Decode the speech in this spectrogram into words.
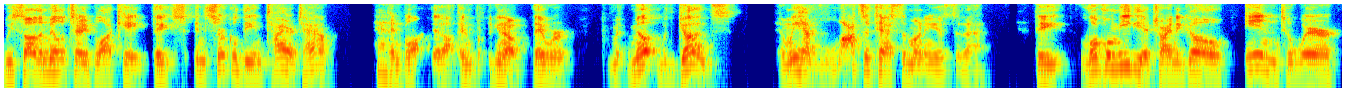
we saw the military blockade. They encircled the entire town Yeah. and blocked it off. And you know they were mil- with guns, and we have lots of testimony as to that. the local media trying to go into where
